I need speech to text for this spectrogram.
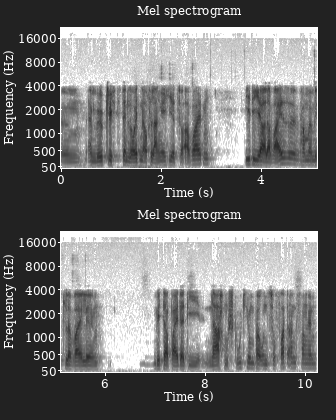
ähm, ermöglicht den Leuten auch lange hier zu arbeiten. Idealerweise haben wir mittlerweile Mitarbeiter, die nach dem Studium bei uns sofort anfangen,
